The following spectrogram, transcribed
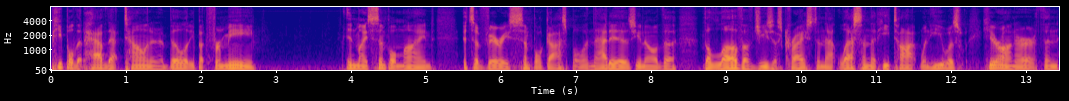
people that have that talent and ability. But for me in my simple mind it's a very simple gospel and that is you know the the love of Jesus Christ and that lesson that he taught when he was here on earth. And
